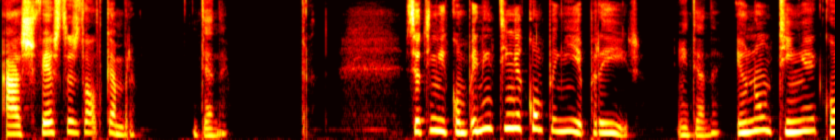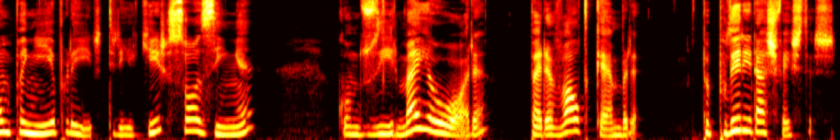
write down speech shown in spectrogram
às festas de Valdecambra. Entendem? Pronto. Se eu tinha eu nem tinha companhia para ir. Entendem? Eu não tinha companhia para ir. Teria que ir sozinha, conduzir meia hora para Valdecambra para poder ir às festas.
